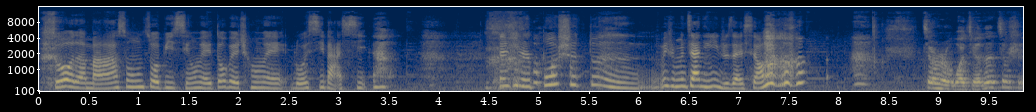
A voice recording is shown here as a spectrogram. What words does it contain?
所有的马拉松作弊行为都被称为罗西把戏。但是波士顿为什么佳宁一直在笑？就是我觉得就是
